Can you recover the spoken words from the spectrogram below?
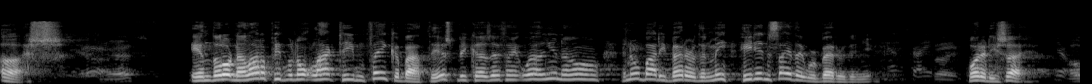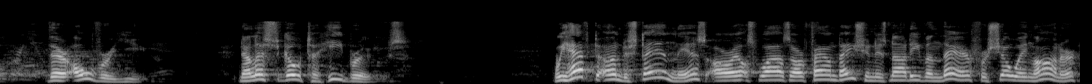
us in the Lord? Now a lot of people don't like to even think about this because they think, well, you know, nobody better than me. He didn't say they were better than you. Right. What did he say? They're over you. They're over you. Now let's go to Hebrews. We have to understand this, or elsewise our foundation is not even there for showing honor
